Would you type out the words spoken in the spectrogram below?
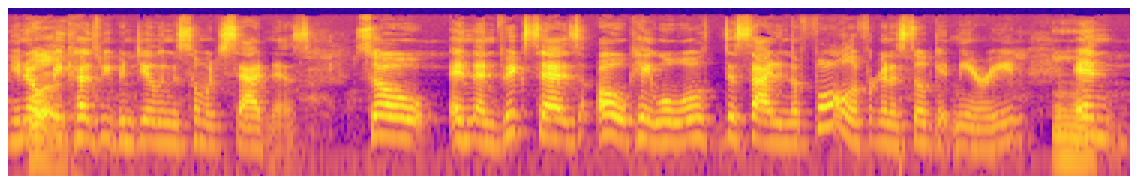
you know, Mm-hmm. Right. because we've been dealing with so much sadness. So, and then Vic says, "Oh, okay, well, we'll decide in the fall if we're going to still get married." Mm-hmm. And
